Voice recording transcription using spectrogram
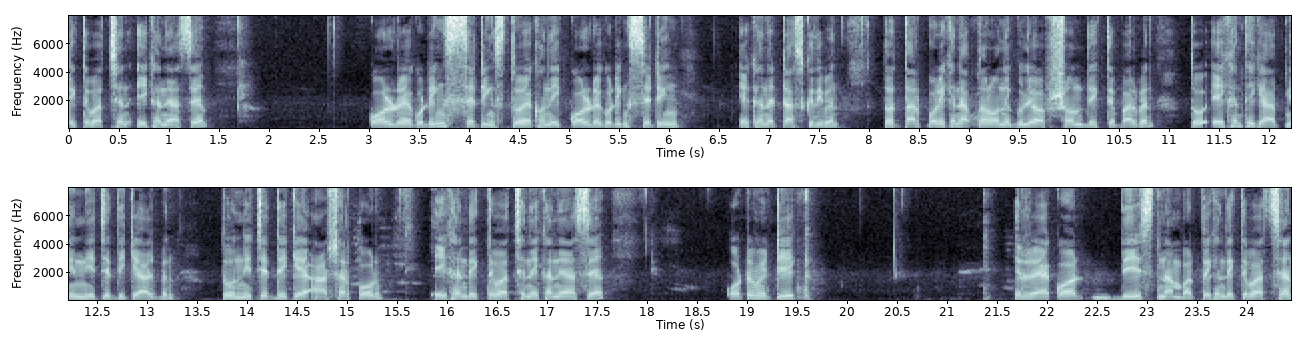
দেখতে পাচ্ছেন, এখানে আছে কল রেকর্ডিং সেটিংস তো এখন এই কল রেকর্ডিং সেটিং এখানে টাচ করে দিবেন। তো তারপর এখানে আপনার অনেকগুলি অপশন দেখতে পারবেন। তো এখান থেকে আপনি নিচের দিকে আসবেন। তো নিচের দিকে আসার পর এখানে দেখতে পাচ্ছেন, এখানে আছে অটোমেটিক রেকর্ড দিস নাম্বার তো এখানে দেখতে পাচ্ছেন,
